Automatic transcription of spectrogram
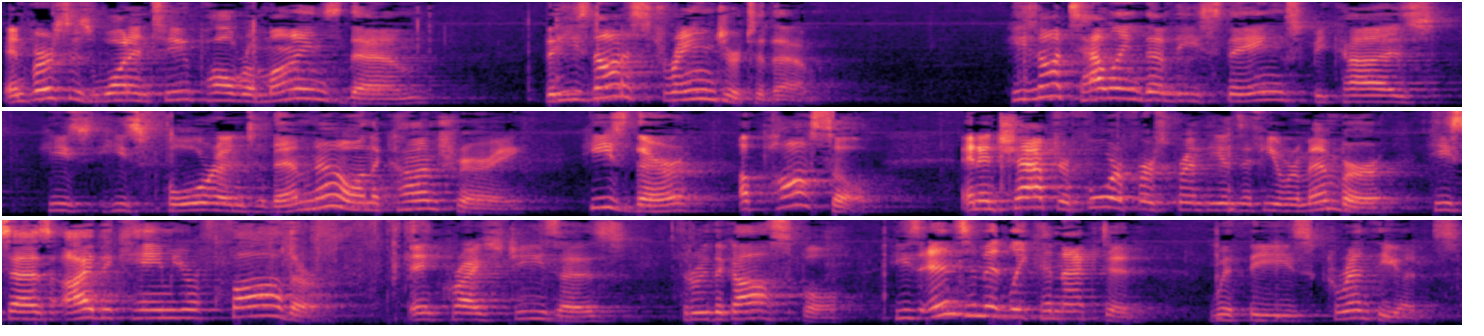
In verses 1 and 2, Paul reminds them that he's not a stranger to them. He's not telling them these things because he's, he's foreign to them. No, on the contrary, he's their apostle. And in chapter 4 of 1 Corinthians, if you remember, he says, I became your father in Christ Jesus through the gospel. He's intimately connected with these Corinthians.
